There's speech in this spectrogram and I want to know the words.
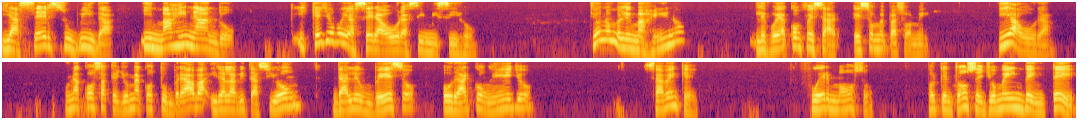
y hacer su vida imaginando, ¿y qué yo voy a hacer ahora sin mis hijos? Yo no me lo imagino. Les voy a confesar, eso me pasó a mí. Y ahora, una cosa que yo me acostumbraba, ir a la habitación, darle un beso, orar con ellos. ¿Saben qué? fue hermoso, porque entonces yo me inventé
